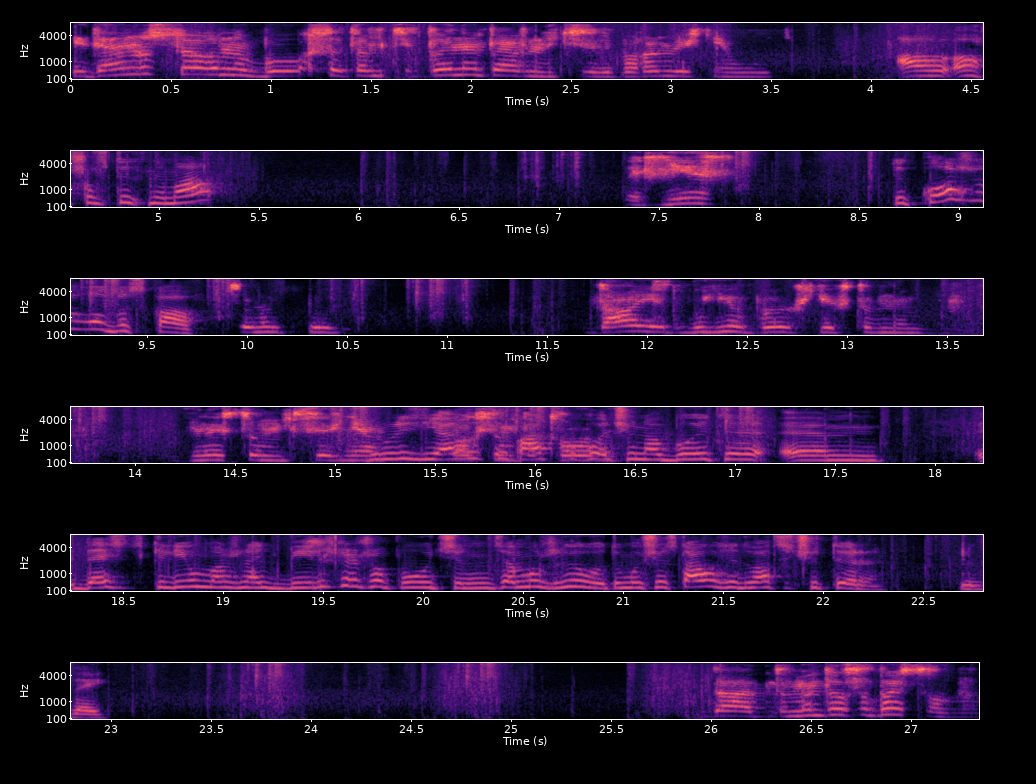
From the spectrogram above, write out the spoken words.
йдемо на сторону бокса, там типи, напевно, чи заберемо їхній лут. А, а що в тих нема? Та ні, Ти кожного обискав? Да, я двоїх бив, їх там не вниз там фігня. Друзі, я за патрони. хочу набити ем, 10 кілів, може навіть більше, що вийде. Ну це можливо, тому що сталося 24 людей. Да, то ми дуже швидко були.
